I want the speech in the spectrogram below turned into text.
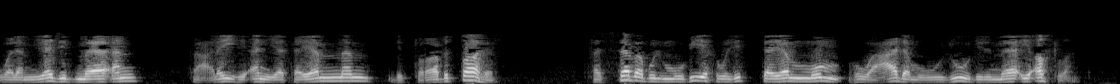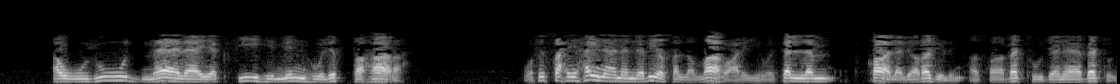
ولم يجد ماء فعليه أن يتيمم بالتراب الطاهر. فالسبب المبيح للتيمم هو عدم وجود الماء أصلا أو وجود ما لا يكفيه منه للطهارة. وفي الصحيحين أن النبي صلى الله عليه وسلم قال لرجل أصابته جنابة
